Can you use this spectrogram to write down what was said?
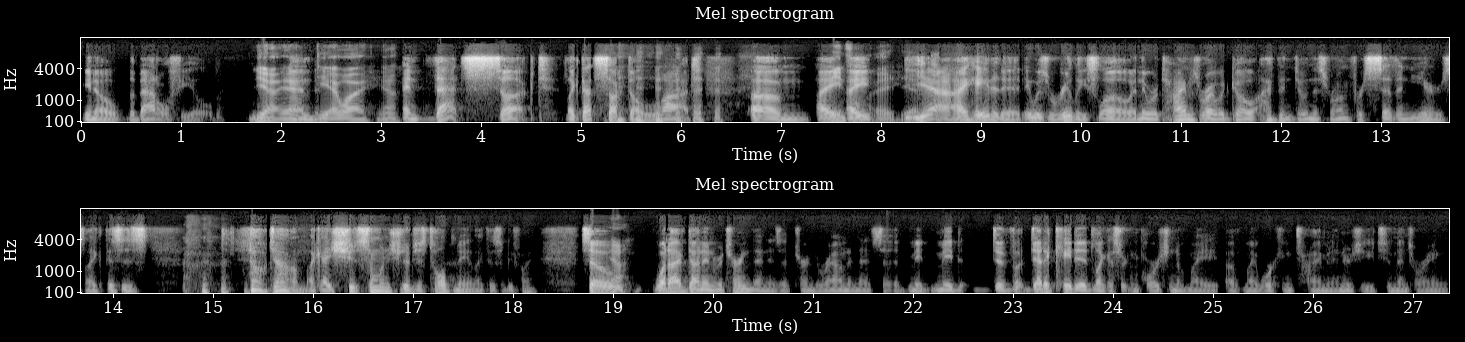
you know, the battlefield. Yeah, yeah, and DIY, yeah, and that sucked. Like that sucked a lot. um i Painful, i right? yeah. yeah. i hated it it was really slow and there were times where i would go i've been doing this wrong for seven years like this is so dumb like i should someone should have just told me like this would be fine so yeah. what i've done in return then is i've turned around and i said made made dev- dedicated like a certain portion of my of my working time and energy to mentoring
